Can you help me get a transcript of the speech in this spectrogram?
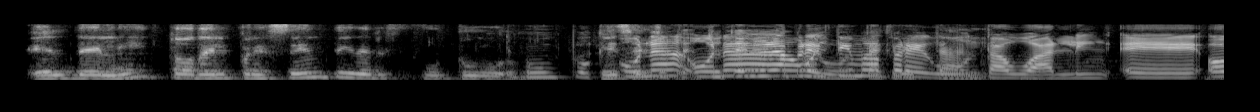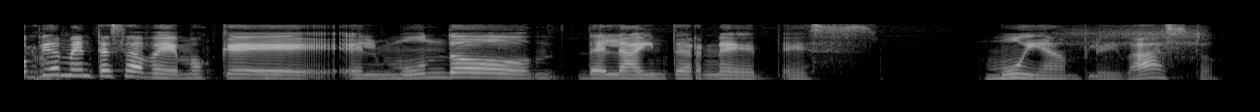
el delito del presente y del futuro. Un poquito. Ese- Una, Yo una tenía una pregunta, última pregunta, Warling. Eh, obviamente sabemos que el mundo de la Internet es muy amplio y vasto.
